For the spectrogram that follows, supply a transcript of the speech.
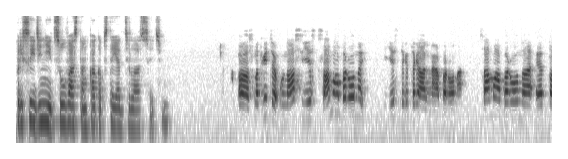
присоединиться. У вас там как обстоят дела с этим? А, смотрите, у нас есть самооборона есть территориальная оборона Самооборона – это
